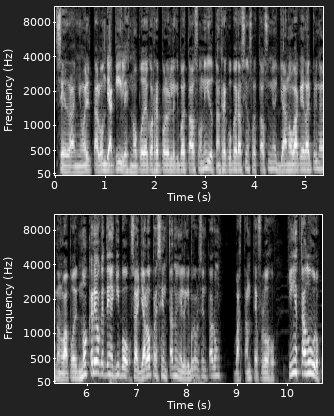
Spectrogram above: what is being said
se dañó el talón de Aquiles, no puede correr por el equipo de Estados Unidos, está en recuperación, sobre Estados Unidos ya no va a quedar primero, no va a poder. No creo que tenga equipo, o sea, ya lo presentaron y el equipo que presentaron bastante flojo. ¿Quién está duro?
